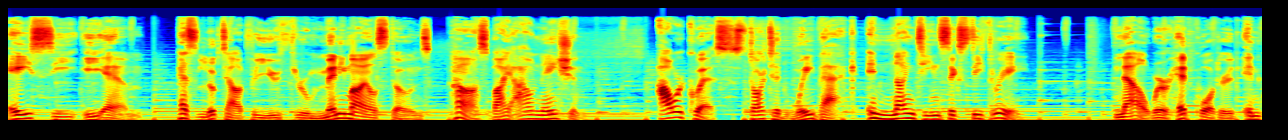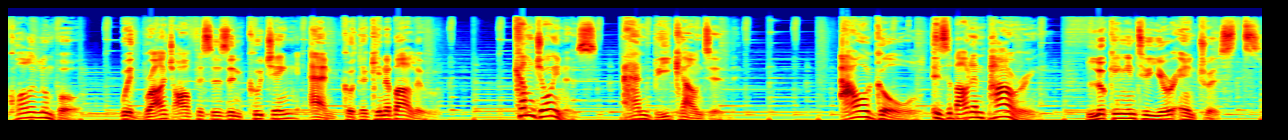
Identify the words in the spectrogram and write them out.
ACEM, has looked out for you through many milestones passed by our nation. Our quest started way back in 1963. Now we're headquartered in Kuala Lumpur with branch offices in Kuching and Kota Kinabalu. Come join us and be counted. Our goal is about empowering, looking into your interests,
